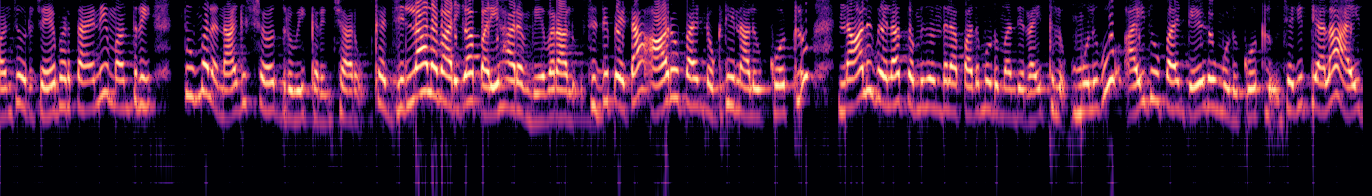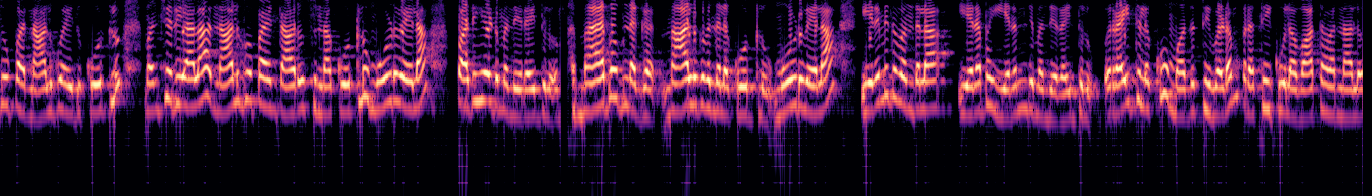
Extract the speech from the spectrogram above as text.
మంజూరు చేయబడతాయని మంత్రి తుమ్మల నాగేశ్వరరావు ధృవీకరించారు. ఇక జిల్లాల వారీగా పరిహారం వివరాలు. సిద్దిపేట ఆరు పాయింట్ ఒకటి నాలుగు కోట్లు నాలుగు వేల తొమ్మిది వందల పదమూడు మంది రైతులు. ములుగు ఐదు పాయింట్ ఏడు మూడు కోట్లు జగిత్యాల ఐదు పాయింట్ నాలుగు ఐదు కోట్లు మంచిర్యాల నాలుగు పాయింట్ ఆరు సున్నా కోట్లు మూడు వేల పదిహేడు మంది రైతులు. మహబూబ్ నగర్ నాలుగు వందల కోట్లు మూడు వేల ఎనిమిది వందల ఎనభై ఎనిమిది మంది రైతులు. రైతులకు మద్దతు ఇవ్వడం ప్రతికూల వాతావరణాలు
